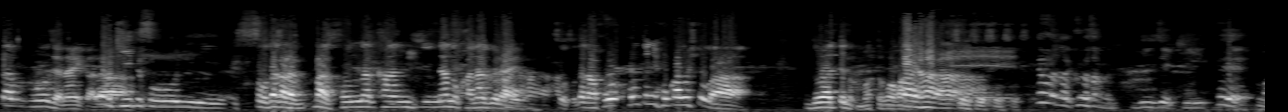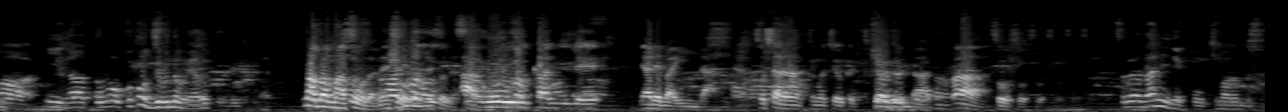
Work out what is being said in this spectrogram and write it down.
たものじゃないから。聞いてそういう。そう、だから、まあ、こんな感じなのかなぐらいそうそう。だから、ほ、本当に他の人が、どうやってるのか全くわかんない。はいはいはい。そうそうそうそうそう。でも、じゃあ、黒さんが DJ 聞いて、うんまあ、いいなと思うことを自分でもやるってことですね。まあまあまあ、そうだね。あそうだね。そうだね。あ、こういう感じでやればいいんだ、みたいな。そしたら気持ちよく聞こえるんだ、とか、そうそうそうそうそれは何でこう決まるんですか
